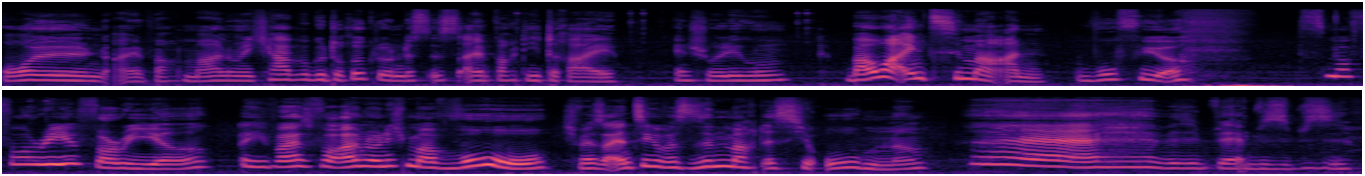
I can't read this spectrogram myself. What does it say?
rollen einfach mal. Und ich habe gedrückt und es ist einfach die 3. Entschuldigung. Baue ein Zimmer an. Wofür? Das ist mal for real, for real. Ich weiß vor allem noch nicht mal wo. Ich weiß, das Einzige, was Sinn macht, ist hier oben, ne? Äh,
